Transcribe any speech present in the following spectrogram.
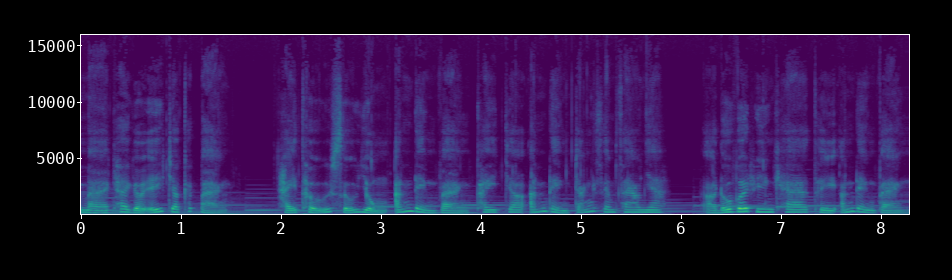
mà kha gợi ý cho các bạn hãy thử sử dụng ánh đèn vàng thay cho ánh đèn trắng xem sao nha. À, đối với riêng kha thì ánh đèn vàng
